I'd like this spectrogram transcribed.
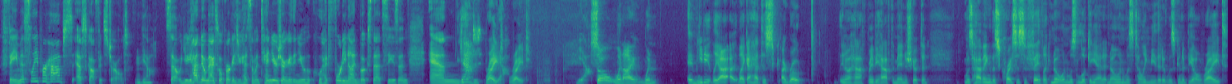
famously, perhaps F. Scott Fitzgerald. Mm-hmm. Yeah. So you had no Maxwell Perkins. You had someone 10 years younger than you who had 49 books that season. And yeah, right, yeah. right. Yeah. So when I, when immediately I, I, like I had this, I wrote, you know, half, maybe half the manuscript and was having this crisis of faith. Like no one was looking at it. No one was telling me that it was going to be all right.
